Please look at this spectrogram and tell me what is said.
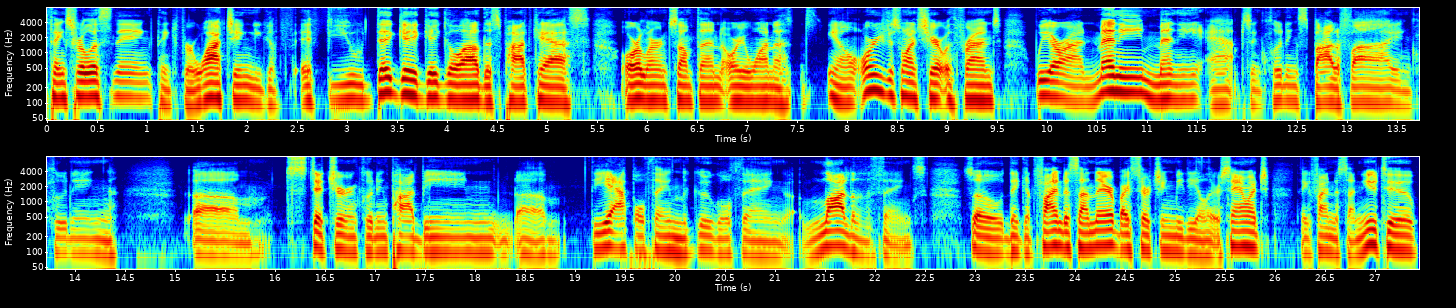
thanks for listening. Thank you for watching. You could, if you did get a giggle out of this podcast or learn something, or you want to, you know, or you just want to share it with friends, we are on many, many apps, including Spotify, including um, Stitcher, including Podbean, um, the Apple thing, the Google thing, a lot of the things. So they could find us on there by searching Media Layer Sandwich. They could find us on YouTube.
